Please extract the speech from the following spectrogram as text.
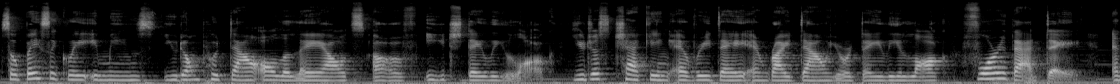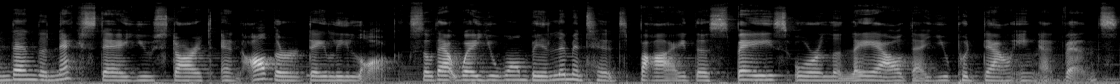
So basically, it means you don't put down all the layouts of each daily log. You just check in every day and write down your daily log for that day. And then the next day, you start another daily log. So that way, you won't be limited by the space or the layout that you put down in advance.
